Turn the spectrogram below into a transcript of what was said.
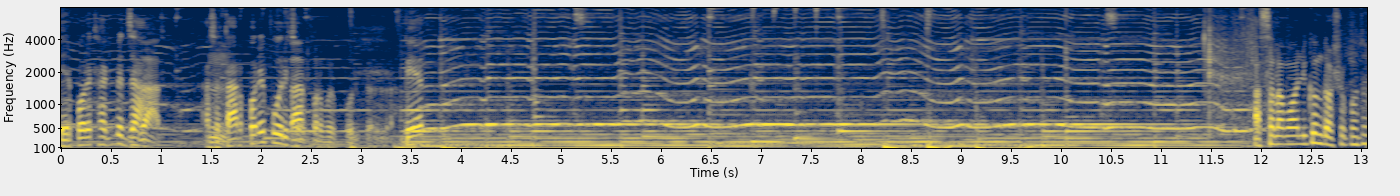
এরপরে থাকবে জাত। জাত। আচ্ছা। তারপরে পরিচয়। তারপর পরিচর্যা আসসালামু আলাইকুম, দর্শক বন্ধু,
